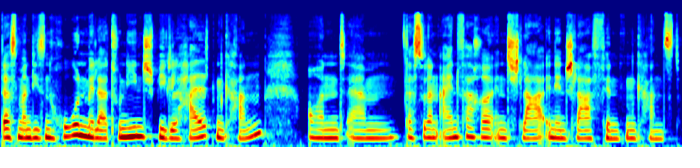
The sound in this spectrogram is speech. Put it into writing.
dass man diesen hohen Melatoninspiegel halten kann und ähm, dass du dann einfacher in, den Schlaf finden kannst.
